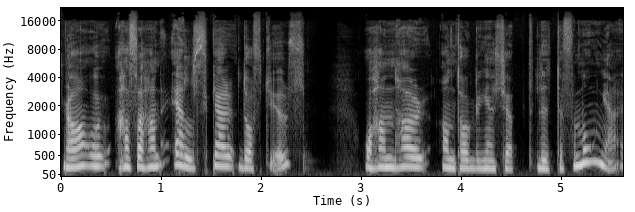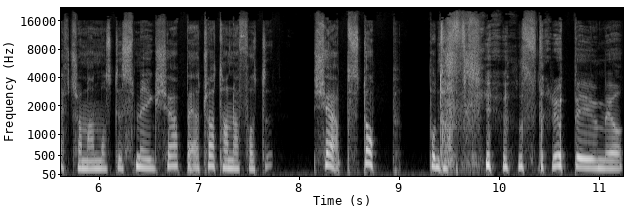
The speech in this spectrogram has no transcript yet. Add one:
Ja, och alltså han älskar doftljus. Och han har antagligen köpt lite för många eftersom han måste smygköpa. Jag tror att han har fått köpstopp på doftljus. där uppe i Umeå.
